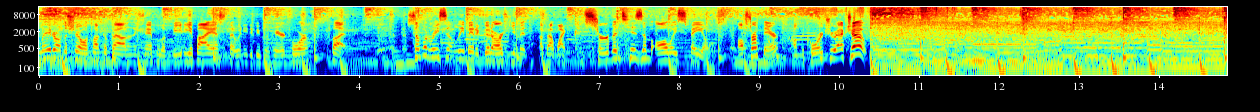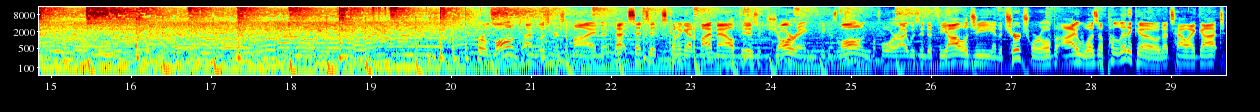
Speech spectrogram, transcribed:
Later on the show, I'll talk about an example of media bias that we need to be prepared for. But someone recently made a good argument about why conservatism always fails. I'll start there on the Cory Truax Show. For long-time listeners of mine, that sentence coming out of my mouth is jarring because long before I was into theology and the church world, I was a politico. That's how I got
